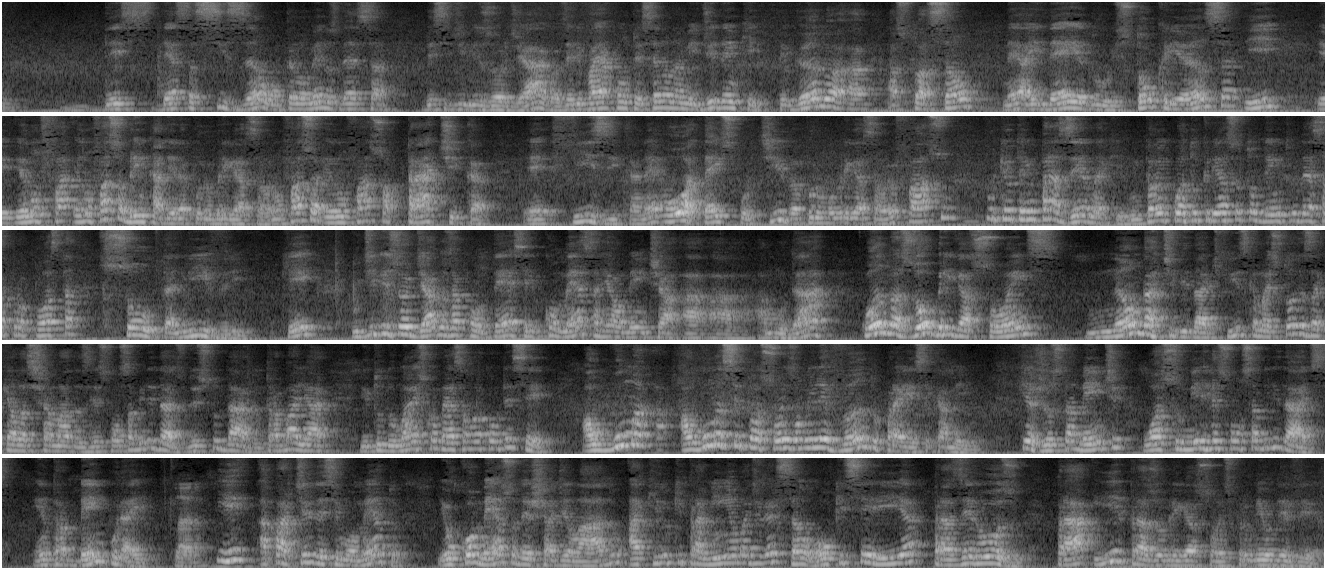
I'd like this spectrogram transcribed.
desse, dessa cisão, ou pelo menos dessa, desse divisor de águas, ele vai acontecendo na medida em que, pegando a, a, a situação, né, a ideia do estou criança e eu não, fa, eu não faço a brincadeira por obrigação, eu não faço, eu não faço a prática é, física né, ou até esportiva por uma obrigação, eu faço porque eu tenho prazer naquilo. Então, enquanto criança, eu estou dentro dessa proposta solta, livre, ok? O divisor de águas acontece, ele começa realmente a, a- a mudar quando as obrigações, não da atividade física, mas todas aquelas chamadas responsabilidades do estudar, do trabalhar e tudo mais começam a acontecer. Alguma, algumas situações vão me levando para esse caminho, que é justamente o assumir responsabilidades. Entra bem por aí. Claro. E a partir desse momento, eu começo a deixar de lado aquilo que para mim é uma diversão, ou que seria prazeroso, para ir para as obrigações, para o meu dever.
